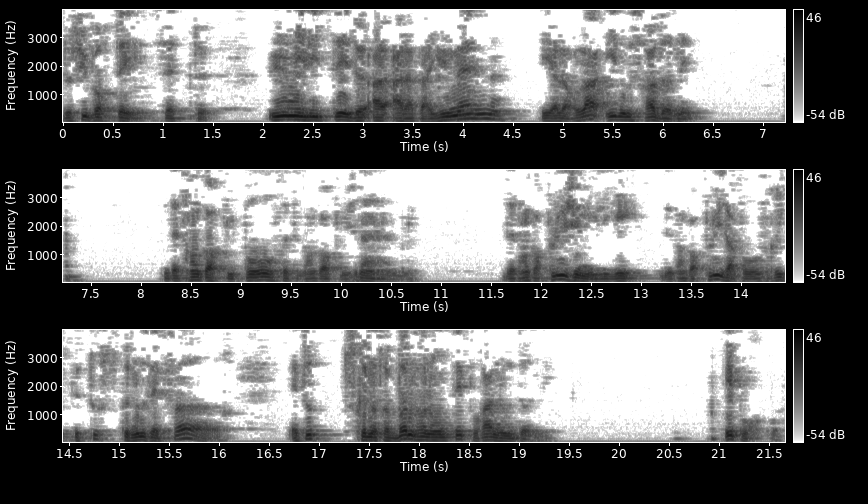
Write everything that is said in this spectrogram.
de supporter cette humilité de, à, la taille humaine, et alors là, il nous sera donné d'être encore plus pauvre, d'être encore plus humble, d'être encore plus humilié, d'être encore plus appauvri que tout ce que nos efforts et tout ce que notre bonne volonté pourra nous donner. Et pourquoi?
